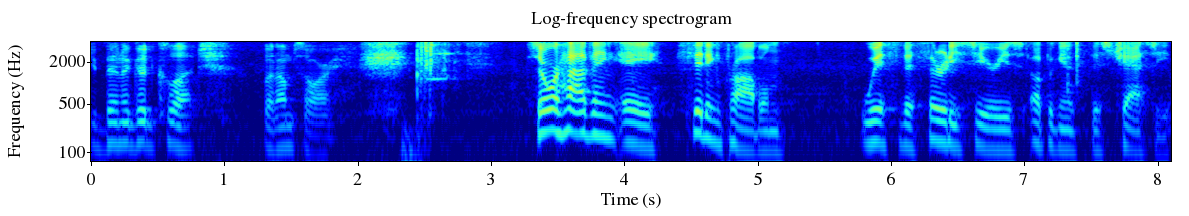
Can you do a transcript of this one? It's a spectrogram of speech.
You've been a good clutch, but I'm sorry. So we're having a fitting problem with the 30 series up against this chassis.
